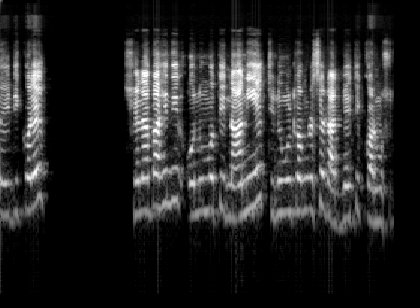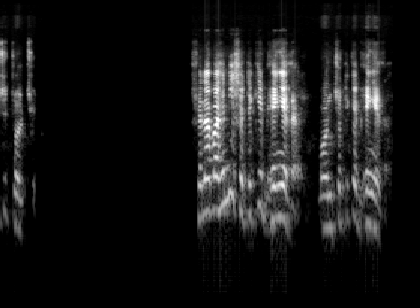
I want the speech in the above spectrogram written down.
তৈরি করে সেনাবাহিনীর অনুমতি না নিয়ে তৃণমূল কংগ্রেসের রাজনৈতিক কর্মসূচি চলছিল। সেনাবাহিনী সেটিকে ভেঙে দেয়, মঞ্চটিকে ভেঙে দেয়।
